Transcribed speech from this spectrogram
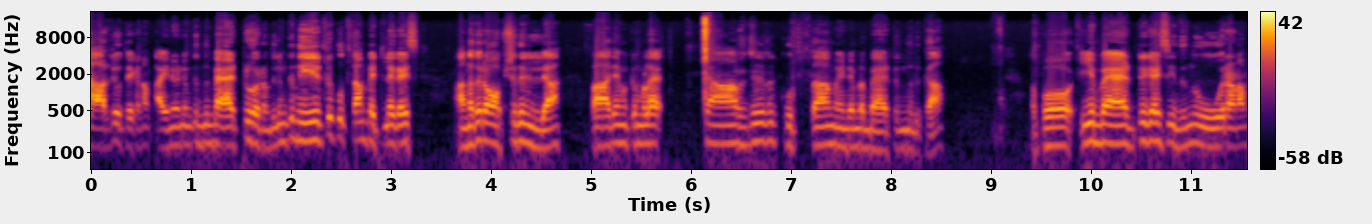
ചാർജ് കുത്തിക്കണം അതിനുവേണ്ടി നമുക്ക് ഇന്ന് ബാറ്ററി വരണം ഇതിൽ നമുക്ക് നേരിട്ട് കുത്താൻ പറ്റില്ല ഗൈസ് അങ്ങനത്തെ ഒരു ഓപ്ഷൻ ഇല്ല. അപ്പൊ ആദ്യം നമുക്ക് നമ്മളെ ചാർജർ കുത്താൻ വേണ്ടി നമ്മളെ ബാറ്ററി നിന്ന് എടുക്കാം. അപ്പോ ഈ ബാറ്ററി ഗൈസ് ഇതിന്ന് ഊരണം.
